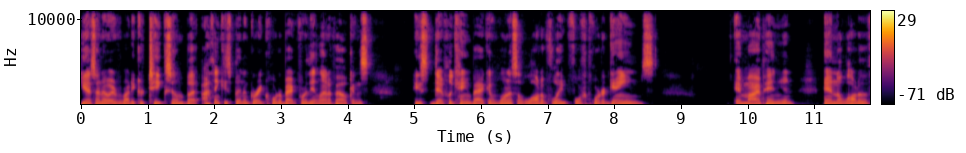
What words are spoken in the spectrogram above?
Yes, I know everybody critiques him, but I think he's been a great quarterback for the Atlanta Falcons. He's definitely came back and won us a lot of late fourth quarter games, in my opinion, and a lot of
